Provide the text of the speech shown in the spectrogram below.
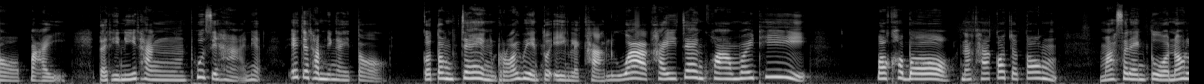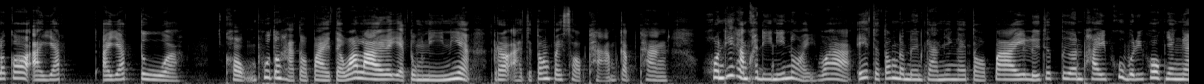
ต่อไป แต่ทีนี้ทางผู้เสียหายเนี่ย เอ๊ะจะทำยังไงต่อ ก็ต้องแจ้งร้อยเวรตัวเองแหละค่ะ หรือว่าใครแจ้งความไว้ที่ปคบนะคะ ก็จะต้องมาแสดงตัวเนาะแล้วก็อายัดอายัดตัว ของผู้ต้องหาต่อไป แต่ว่ารายละเอียดตรงนี้เนี่ยเราอาจจะต้องไปสอบถามกับทาง คนที่ทำคดีนี้หน่อยว่า เอ๊ะจะต้องดำเนินการยังไงต่อไป หรือจะเตือนภัยผู้บริโภคยังไง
